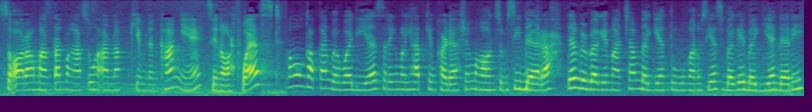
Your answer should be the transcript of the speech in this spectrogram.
seorang mantan pengasuh anak Kim dan Kanye, si Northwest, mengungkapkan bahwa dia sering melihat Kim Kardashian mengonsumsi darah dan berbagai macam bagian tubuh manusia sebagai bagian dari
